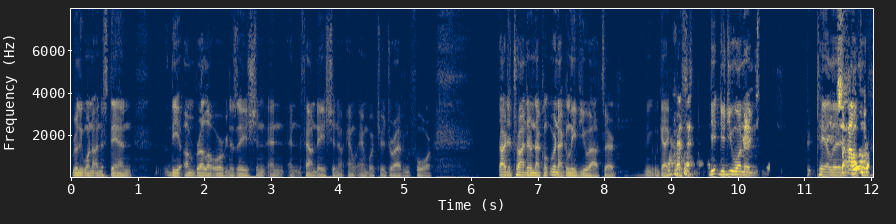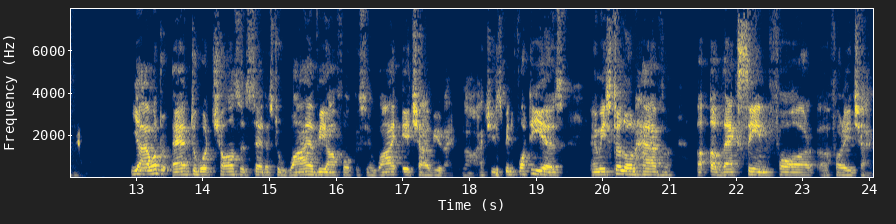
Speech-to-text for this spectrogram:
really want to understand the umbrella organization and and foundation and, and what you're driving for. Dr. Tron, we're not we're not going to leave you out, sir. We, we got questions. did, did you want to tail in? So I want to, yeah, I want to add to what Charles has said as to why we are focusing, why HIV right now. Actually, it's been 40 years, and we still don't have a, a vaccine for uh, for HIV.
